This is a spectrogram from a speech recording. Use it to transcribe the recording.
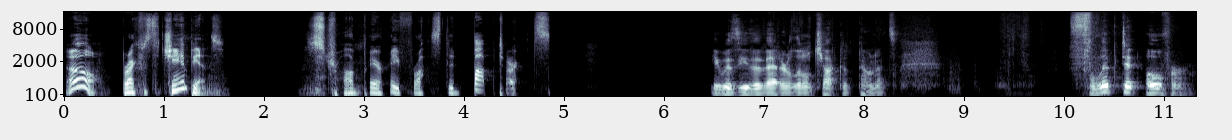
Oh, breakfast of champions, strawberry frosted Pop Tarts. It was either that or little chocolate donuts. Flipped it over.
